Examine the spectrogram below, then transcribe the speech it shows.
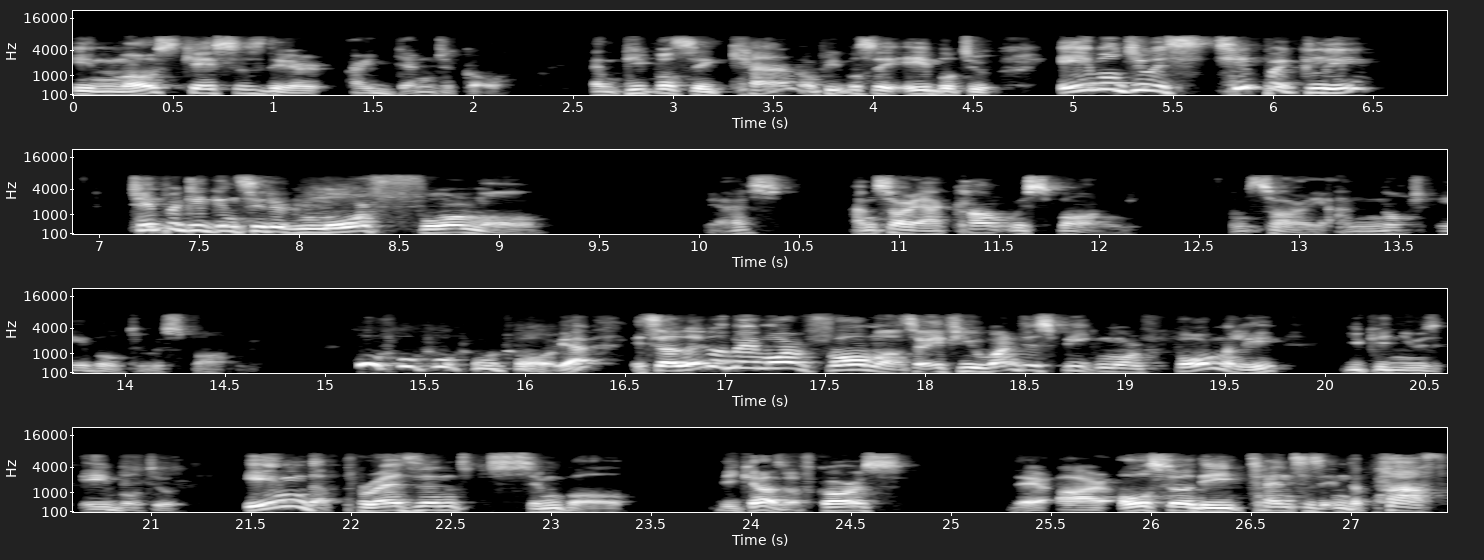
in most cases, they're identical. And people say can or people say able to. Able to is typically, typically considered more formal. Yes, I'm sorry, I can't respond. I'm sorry, I'm not able to respond. Yeah, it's a little bit more formal. So if you want to speak more formally, you can use able to. In the present simple, because of course there are also the tenses in the past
